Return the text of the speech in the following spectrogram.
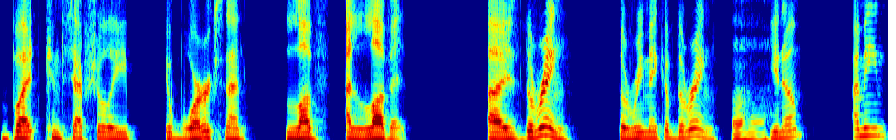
but conceptually it works, and I love I love it. Uh, is the Ring, the remake of the Ring? Uh-huh. You know, I mean,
